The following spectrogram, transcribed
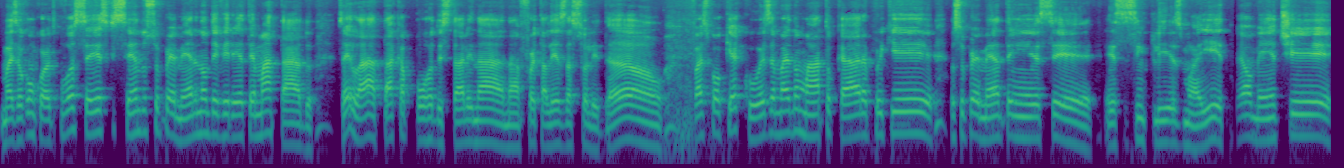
Mas eu concordo com vocês que sendo Superman não deveria ter matado. Sei lá, ataca a porra do Stalin na, na Fortaleza da Solidão, faz qualquer coisa, mas não mata o cara porque o Superman tem esse, esse simplismo aí, realmente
